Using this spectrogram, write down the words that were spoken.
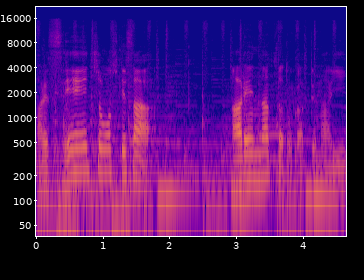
あれ成長してさあれになったとかってない？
